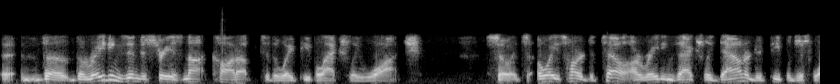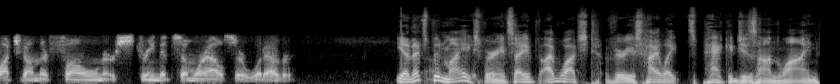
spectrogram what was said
the the ratings industry is not caught up to the way people actually watch. So it's always hard to tell are ratings actually down or do people just watch it on their phone or stream it somewhere else or whatever. Yeah, that's been my experience. I've I've watched various highlights packages online.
